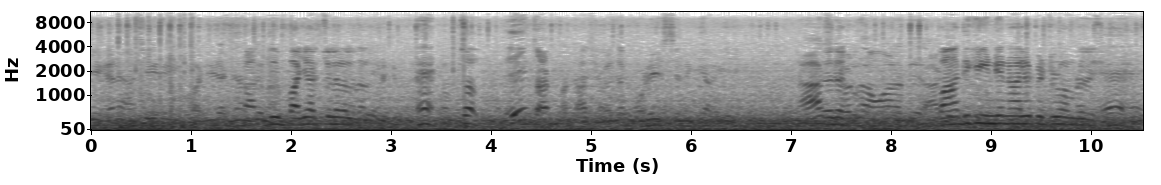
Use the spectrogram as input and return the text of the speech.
যেখানে আসে এই পার্টিটা কাকদ্বীপ বাজার চলে গেল তাহলে হ্যাঁ চল এই চার পাঁচ পরে এসছে নাকি আগে না এই দেখো। সেটা আমার হাতে আগে- বাঁ দিকে ইন্ডিয়ান অয়েলের পেট্রোল পাম্প রয়েছে হ্যাঁ হ্যাঁ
